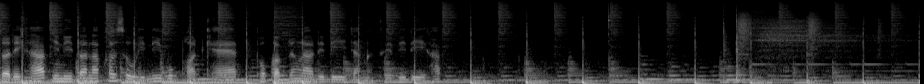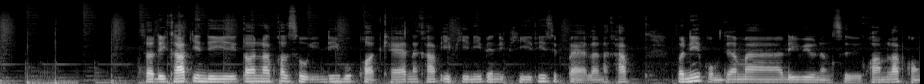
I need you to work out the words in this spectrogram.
สวัสดีครับ ยินดีต้อนรับเข้าสู่ Indie Book Podcast พบกับเรื่องราวดีๆ จากหนังสือดีๆ ครับ สวัสดีครับ ยินดีต้อนรับเข้าสู่ Indie Book Podcast นะครับ EP นี้เป็น EP ที่ 18 แล้วนะครับ วันนี้ผมจะมารีวิวหนังสือความลับของ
